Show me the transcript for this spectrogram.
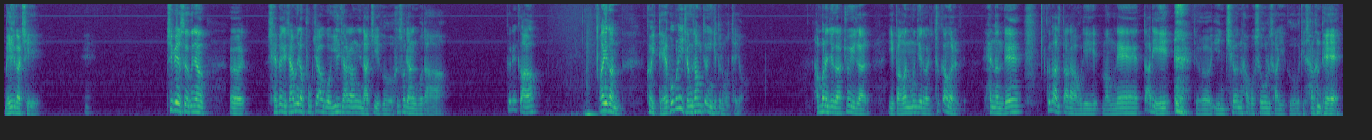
매일같이 예. 집에서 그냥 어, 새벽에 잠이나 푹 자고 일 잘하는 게 낫지 그 헛소리 하는 거다. 그러니까 아이간 거의 대부분이 정상적인 기도를 못해요. 한 번에 제가 주일날 이 방언 문제를 가지고 특강을 했는데 그날따라 우리 막내 딸이 저 인천하고 서울 사이 그 어디 사는데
